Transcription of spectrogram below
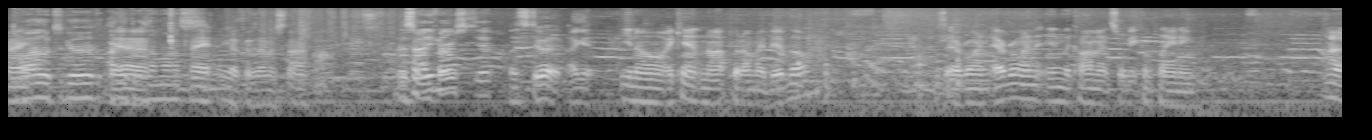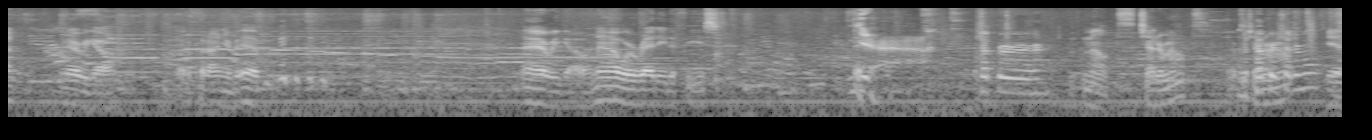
Alright, oh, that looks good. Yeah. Arigatou gozaimasu. This one first? Yeah. Let's do it. I get, you know, I can't not put on my bib though. Because everyone, everyone in the comments will be complaining. Alright. There we go. Gotta put on your bib. there we go. Now we're ready to feast. Yeah. Pepper. Melt. Cheddar melt? Is it pepper cheddar melt? Yeah.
